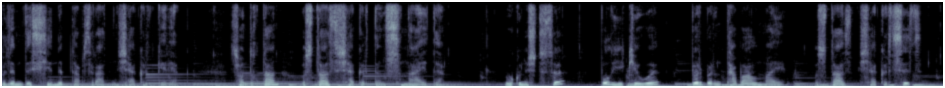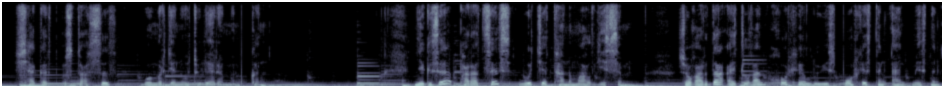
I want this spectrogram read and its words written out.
білімді сеніп тапсыратын шәкірт керек. Сондықтан ұстаз шәкіртін сынайды. Өкініштісі бұл екеуі бір бірін таба алмай ұстаз шәкіртсіз шәкірт ұстазсыз өмірден өтулері мүмкін. Негізі парацельс өте танымал есім. Жоғарыда айтылған хорхе луис борхестің әңгімесінің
